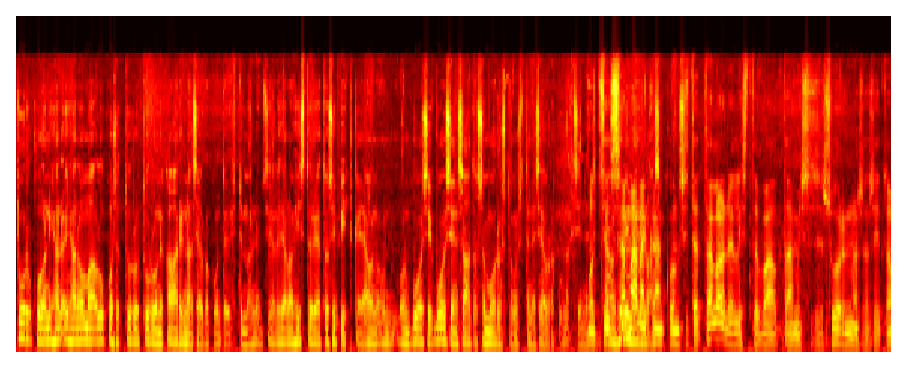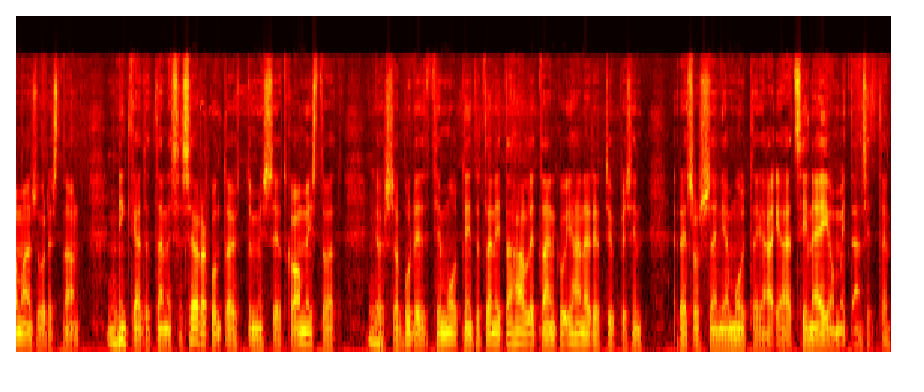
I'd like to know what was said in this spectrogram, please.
Turku on ihan, ihan oma lukunsa Tur, Turun ja Kaarinan seurakuntayhtymä, nyt siellä, siellä on historia tosi pitkä ja on, on, on vuosi, vuosien saatossa muodostunut sitten ne seurakunnat sinne. Mutta siis samaan aikaan kun sitä taloudellista valtaa, missä se suurin osa siitä omaisuudesta on, mm. niin käytetään näissä seurakuntayhtymissä, jotka omistavat, mm. joissa budjetit ja muut, niin tota, niitä hallitaan niin kuin ihan erityyppisin resurssein ja muita, ja, ja et siinä ei ole mitään sitten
